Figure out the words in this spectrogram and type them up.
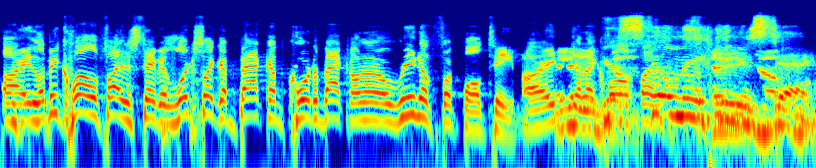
All right, let me qualify the statement. Looks like a backup quarterback on an arena football team. All right, Did I You're still making you his go. day.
